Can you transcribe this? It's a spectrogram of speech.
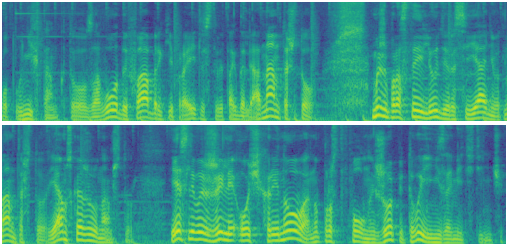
вот у них там, кто заводы, фабрики, правительство и так далее. А нам-то что? Мы же простые люди, россияне, вот нам-то что? Я вам скажу, нам что. Если вы жили очень хреново, ну просто в полной жопе, то вы и не заметите ничего.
